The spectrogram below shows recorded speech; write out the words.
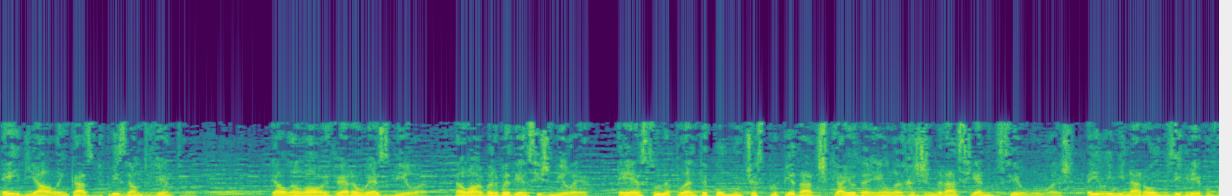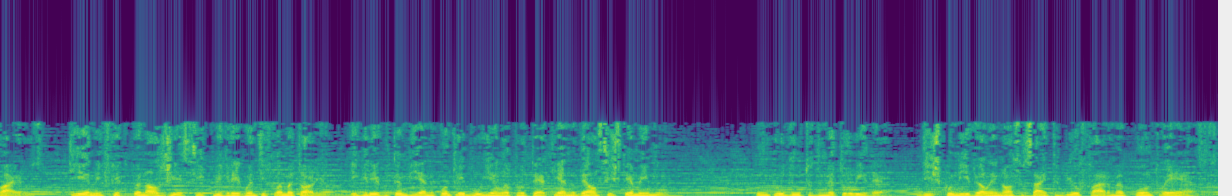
é ideal em caso de prisão de ventre. El Aloe Vera Wes Bila, Aloe barbadensis Miller, é uma planta com muitas propriedades que ayudam a regeneração de células, a eliminar hongos e grego vírus, tiene efecto analgésico e grego anti-inflamatório, e grego também contribui em la proteção del sistema imune. Um produto de Naturleader, disponível em nosso site biofarma.es.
